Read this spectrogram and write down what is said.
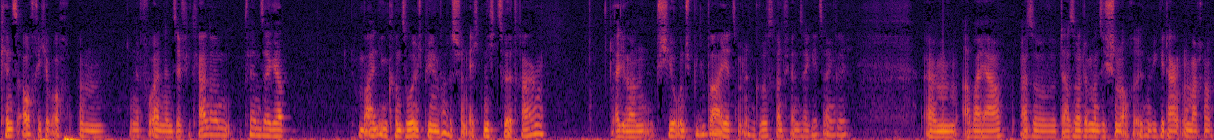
kenne es auch, ich habe auch ähm, vorher einen sehr viel kleineren Fernseher gehabt. Bei einigen Konsolenspielen war das schon echt nicht zu ertragen. Weil die waren schier unspielbar. Jetzt mit einem größeren Fernseher geht es eigentlich. Ähm, aber ja, also da sollte man sich schon auch irgendwie Gedanken machen.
